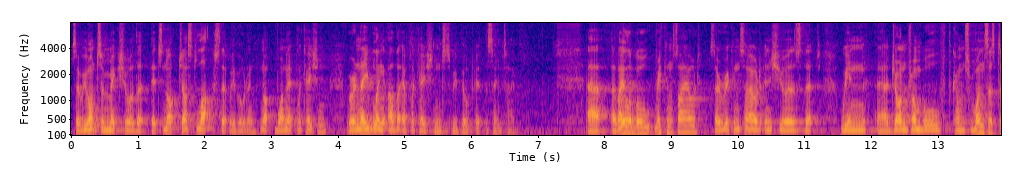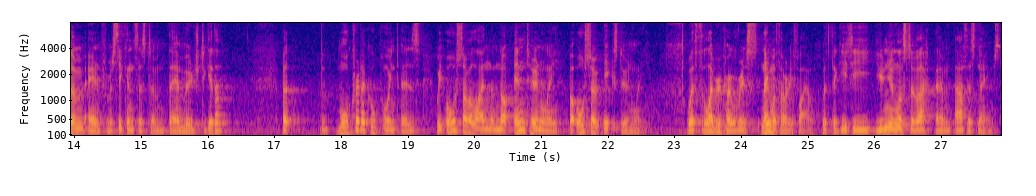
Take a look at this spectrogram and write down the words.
So we want to make sure that it's not just Lux that we're building, not one application. We're enabling other applications to be built at the same time. Uh, available reconciled, so reconciled ensures that when uh, John Trumbull comes from one system and from a second system, they are merged together. The more critical point is we also align them not internally, but also externally with the Library of Congress name authority file, with the Getty union list of um, artist names,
